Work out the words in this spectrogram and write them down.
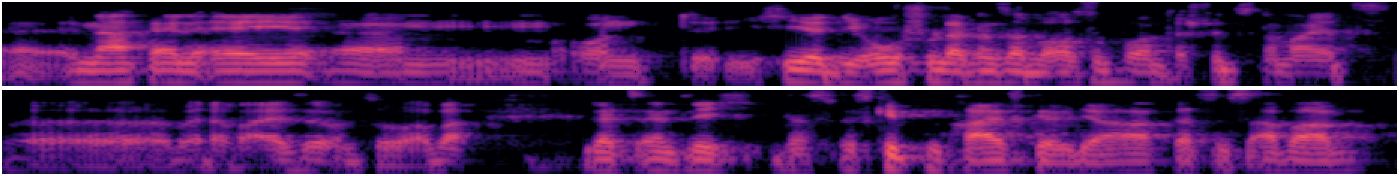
äh, nach LA. Ähm, und hier die Hochschule hat uns aber auch super unterstützt, nochmal jetzt äh, bei der Reise und so. Aber letztendlich, das, es gibt ein Preisgeld, ja. Das ist aber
